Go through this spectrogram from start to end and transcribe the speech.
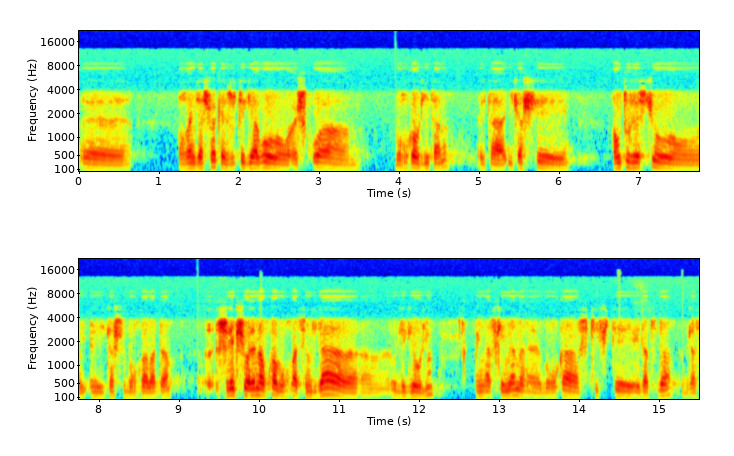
uh, organizazioek ez dute gehiago eskoa borroka horietan, eta ikasle autogestio ikasle borroka bat da. Selekzioaren auka borrokatzen dira, uh, lege hori, baina azkenean uh, borroka skifte edatu da, beraz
